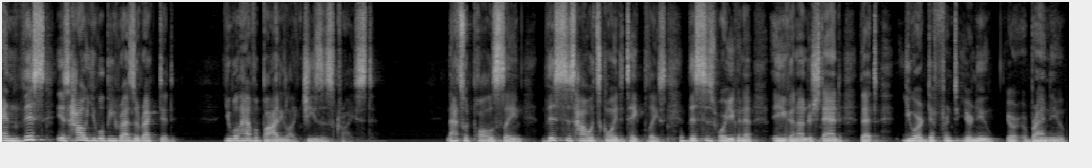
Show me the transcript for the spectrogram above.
And this is how you will be resurrected. You will have a body like Jesus Christ. That's what Paul is saying. This is how it's going to take place. This is where you're going to you're going to understand that you are different. You're new. You're brand new.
